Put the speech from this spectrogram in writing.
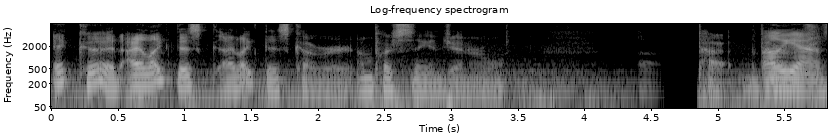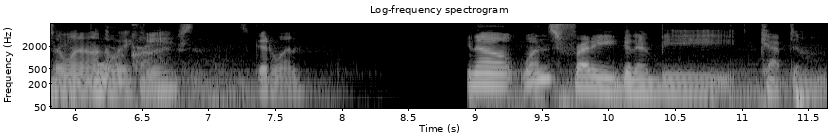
It could. I like this. I like this cover. I'm posting in general. Uh, Oh Power of yeah, the one on the wiki. Crimes. It's a good one. You know, when's Freddy gonna be Captain?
